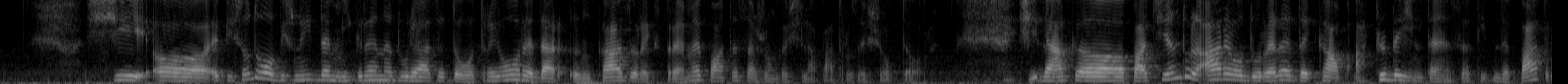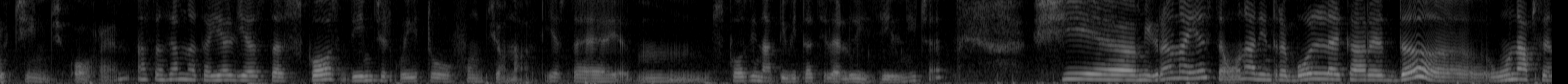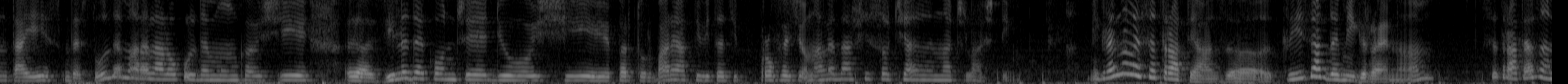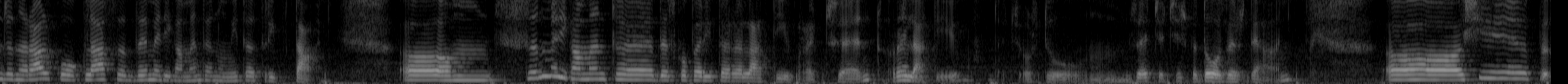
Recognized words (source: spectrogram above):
Și uh, episodul obișnuit de migrenă durează 2-3 ore, dar în cazuri extreme poate să ajungă și la 48 de ore. Și dacă pacientul are o durere de cap atât de intensă, timp de 4-5 ore, asta înseamnă că el este scos din circuitul funcțional, este mm, scos din activitățile lui zilnice și migrena este una dintre bolile care dă un absentaism destul de mare la locul de muncă și zile de concediu și perturbarea activității profesionale, dar și sociale în același timp. Migrenele se tratează, criza de migrenă se tratează în general cu o clasă de medicamente numită triptani. Sunt medicamente descoperite relativ recent, relativ, deci eu știu 10, 15, 20 de ani. Uh, și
